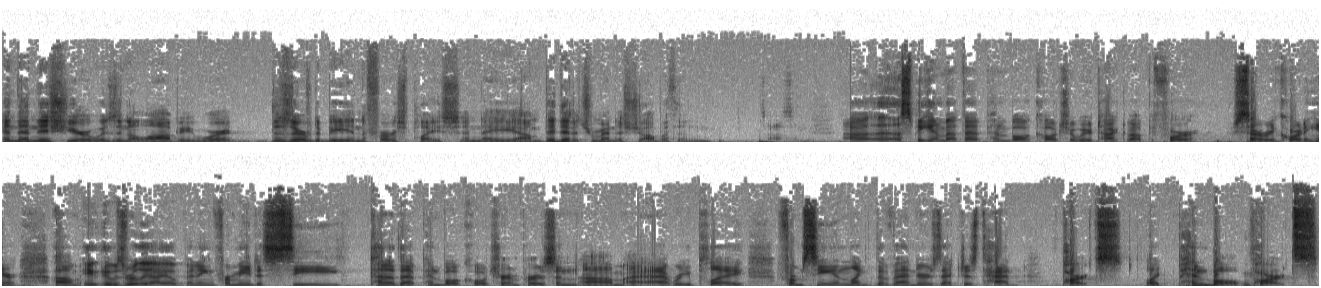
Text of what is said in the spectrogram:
and then this year it was in the lobby where it deserved to be in the first place. And they um, they did a tremendous job with it. That's awesome. Uh, uh, speaking about that pinball culture we talked about before we started recording here, um, it, it was really eye opening for me to see kind of that pinball culture in person um, at replay. From seeing like the vendors that just had parts, like pinball parts,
